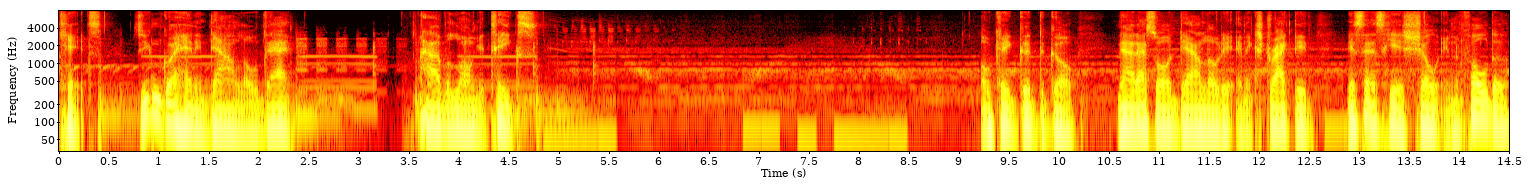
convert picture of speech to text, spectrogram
Kits. So you can go ahead and download that however long it takes. Okay, good to go. Now that's all downloaded and extracted. It says here show in folder.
